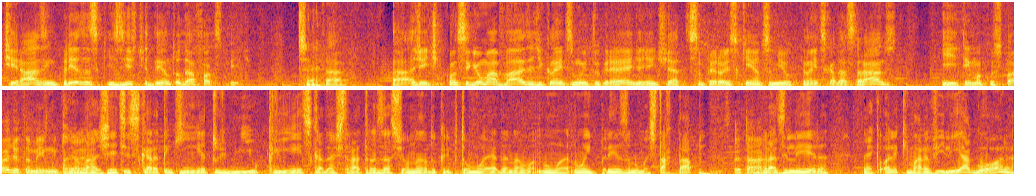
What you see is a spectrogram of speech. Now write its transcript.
tirar as empresas que existem dentro da Foxbit. Certo. tá? Ah, A gente conseguiu uma base de clientes muito grande, a gente já superou os 500 mil clientes cadastrados e tem uma custódia também muito Olha grande. lá, gente, esse cara tem 500 mil clientes cadastrados transacionando criptomoeda na- numa, numa empresa, numa startup Startup. brasileira. né? Olha que maravilha. E agora,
